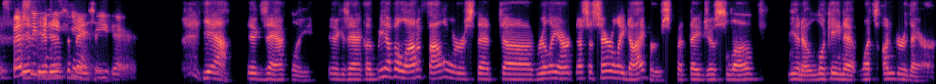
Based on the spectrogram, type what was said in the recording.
especially it, when it you can't amazing. be there. Yeah, exactly. Exactly. We have a lot of followers that uh, really aren't necessarily divers, but they just love, you know, looking at what's under there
